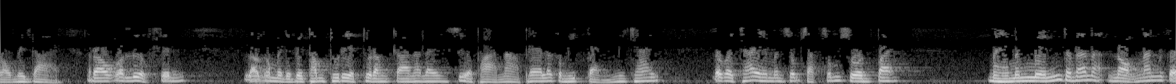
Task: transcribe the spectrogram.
เราไม่ได้ เราก็เลือกเฟ้นเราก็ไม่ได้ไปทำทุเรศทุรังการอะไร เสื้อผ้าหน้าแพรแล้วก็มีแต่งมีใช้ แล้วก็ใช้ให้มันสมสัดสมส่วนไปไม่ให้มันเหม็นเท่านั้นอะนอกนั้นก็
